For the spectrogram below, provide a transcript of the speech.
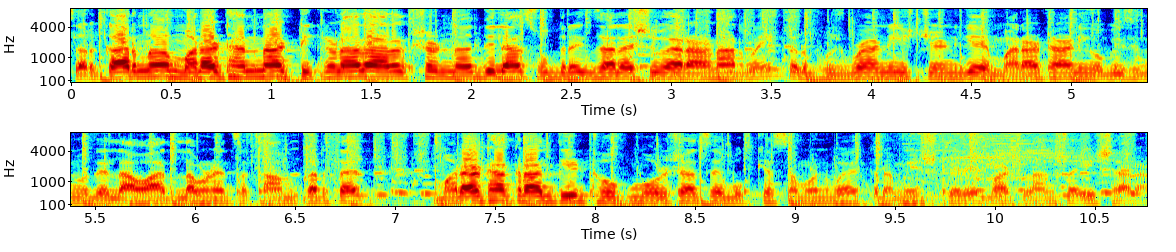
सरकारनं मराठ्यांना टिकणारं आरक्षण न दिल्यास उद्रेक झाल्याशिवाय राहणार नाही. तर भुजबळ आणि शेंडगे मराठा आणि ओबीसीमध्ये लावाद लावण्याचं काम करतायत. मराठा क्रांती ठोक मोर्चाचे मुख्य समन्वयक रमेश केरे पाटलांचा इशारा.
